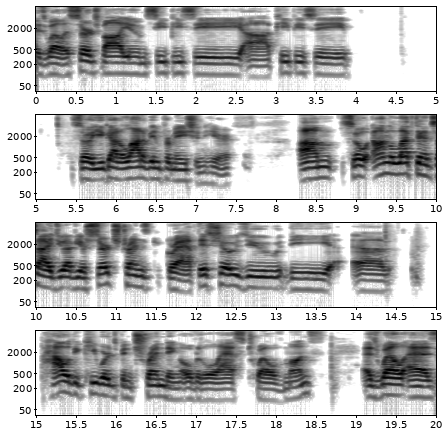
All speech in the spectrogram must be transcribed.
as well as search volume, CPC, uh, PPC. So, you got a lot of information here. Um, so on the left hand side, you have your search trends graph. This shows you the uh, how the keyword's been trending over the last 12 months, as well as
